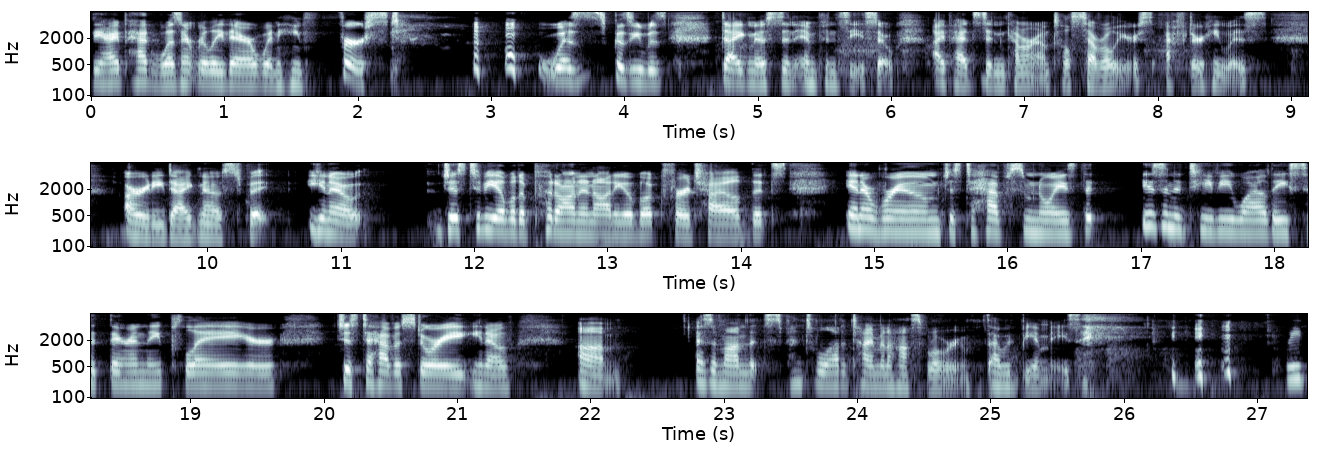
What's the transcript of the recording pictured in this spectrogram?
the iPad wasn't really there when he first was because he was diagnosed in infancy. So iPads didn't come around till several years after he was already diagnosed. But, you know, just to be able to put on an audiobook for a child that's in a room, just to have some noise that isn't a TV while they sit there and they play, or just to have a story, you know, um, as a mom that spent a lot of time in a hospital room, that would be amazing. we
